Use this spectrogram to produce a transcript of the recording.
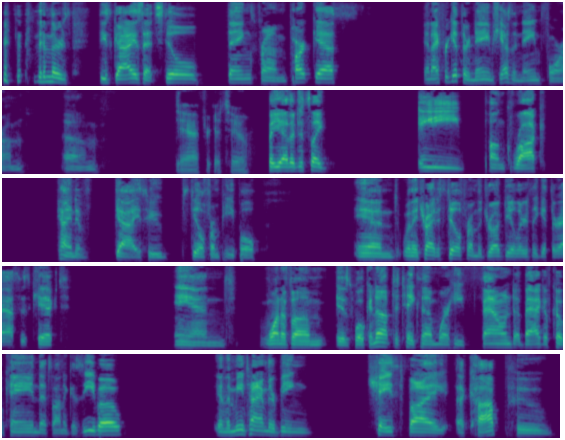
then there's these guys that steal things from park guests, and I forget their name. She has a name for them. Um, Yeah, I forget too. but yeah, they're just like 80 punk rock kind of guys who steal from people. And when they try to steal from the drug dealers, they get their asses kicked. And one of them is woken up to take them where he found a bag of cocaine that's on a gazebo. In the meantime, they're being chased by a cop who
